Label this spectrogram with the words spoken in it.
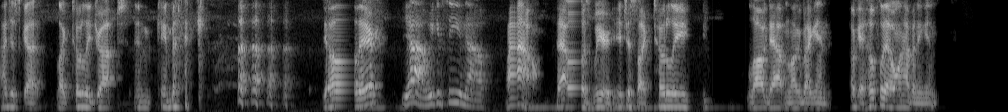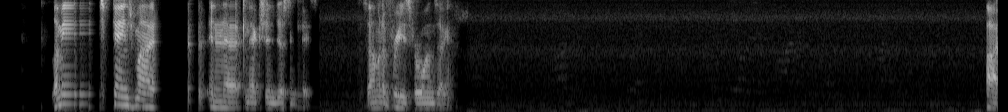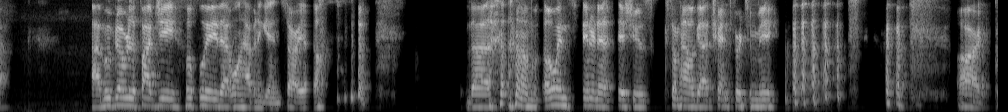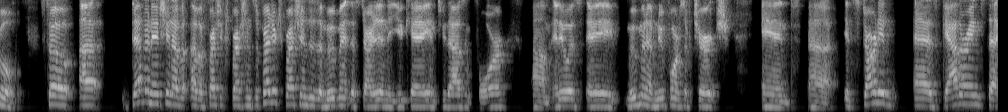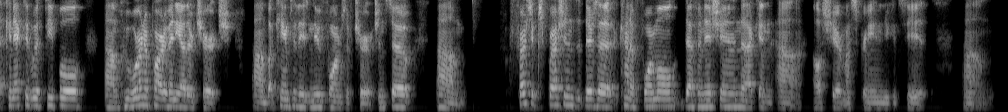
I just got like totally dropped and came back. Y'all there? Yeah, we can see you now. Wow, that was weird. It just like totally logged out and logged back in. Okay, hopefully that won't happen again. Let me change my internet connection just in case. So I'm gonna freeze for one second. All right. I moved over to the 5G. Hopefully that won't happen again. Sorry, y'all. the um, Owen's internet issues somehow got transferred to me. All right, cool. So uh, definition of, of a fresh expression. So fresh expressions is a movement that started in the UK in 2004. Um, and it was a movement of new forms of church. And uh, it started as gatherings that connected with people um, who weren't a part of any other church, um, but came to these new forms of church. And so um, fresh expressions, there's a kind of formal definition that I can, uh, I'll share my screen you can see it. Um,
